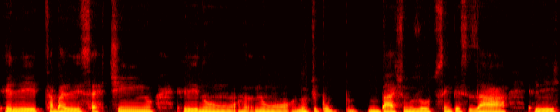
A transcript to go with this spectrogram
Ele trabalha ali certinho, ele não não não tipo bate nos outros sem precisar, ele,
